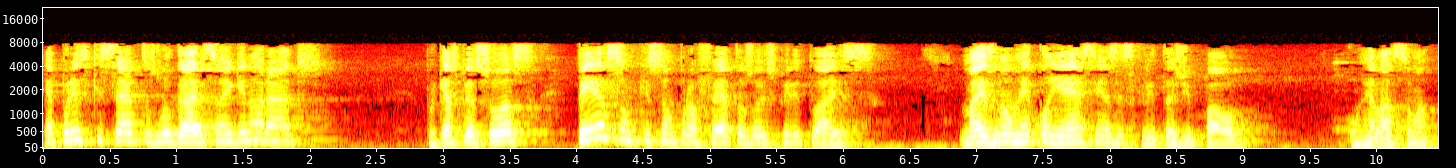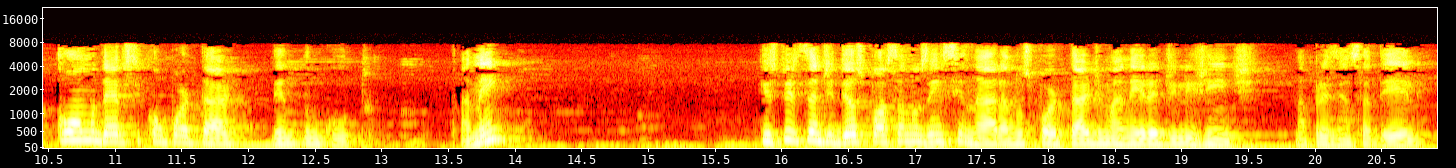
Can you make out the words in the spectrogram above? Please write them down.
É por isso que certos lugares são ignorados. Porque as pessoas pensam que são profetas ou espirituais, mas não reconhecem as escritas de Paulo com relação a como deve se comportar dentro de um culto. Amém? Que o Espírito Santo de Deus possa nos ensinar a nos portar de maneira diligente na presença dele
